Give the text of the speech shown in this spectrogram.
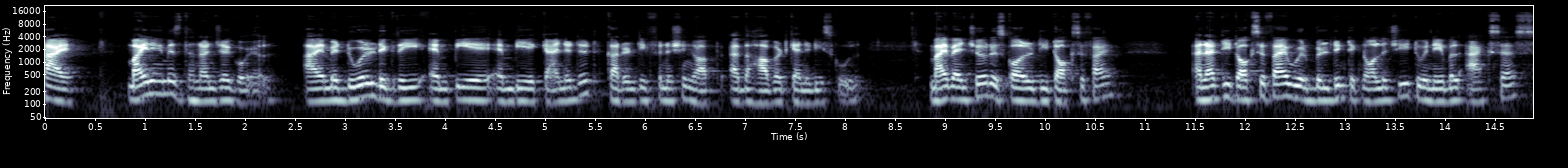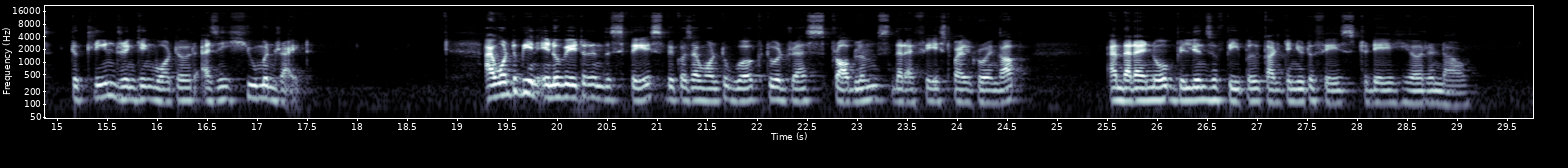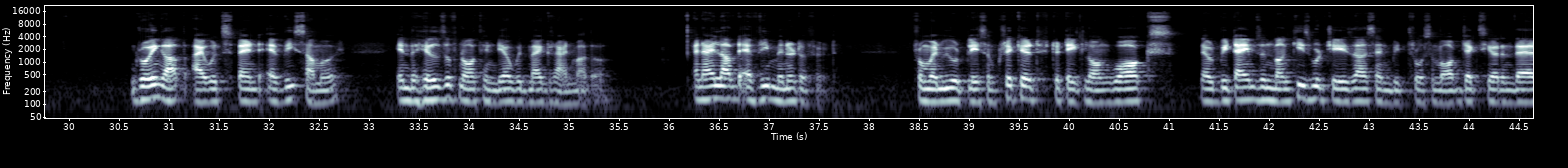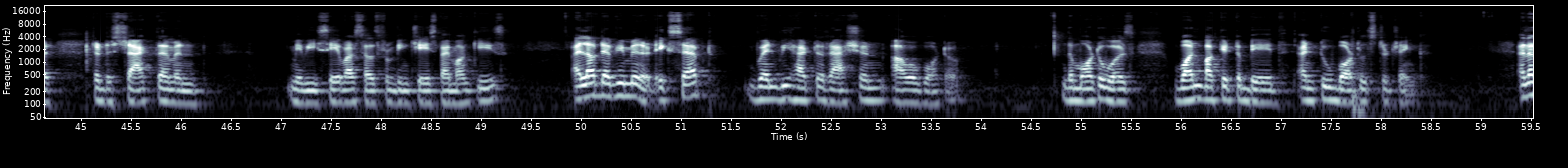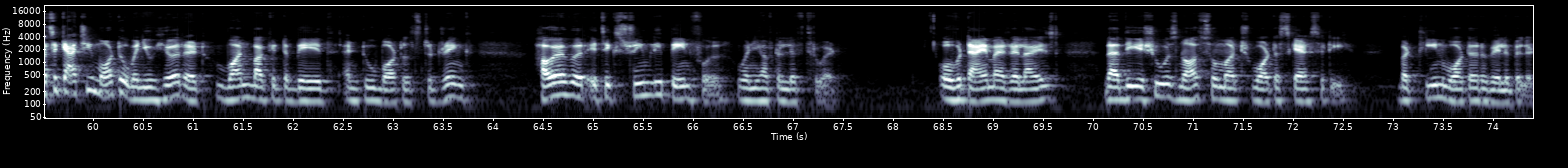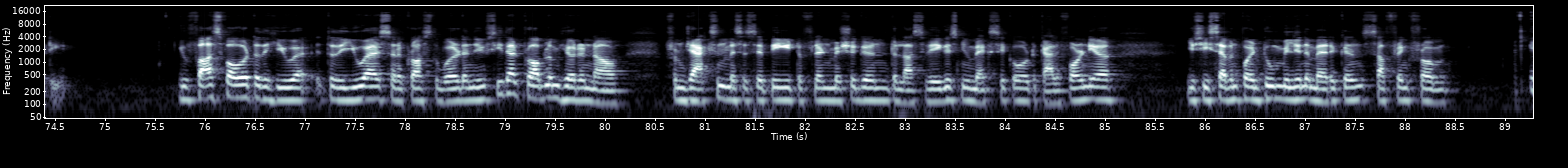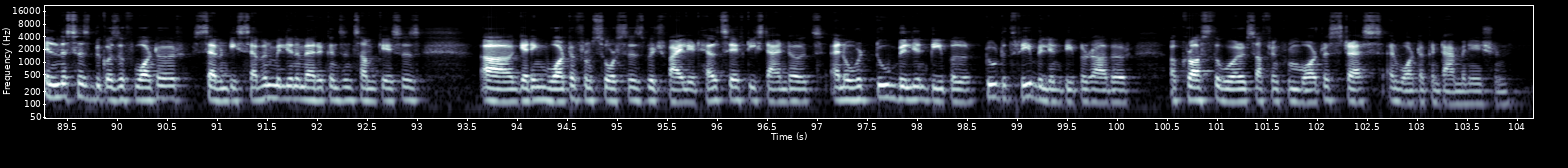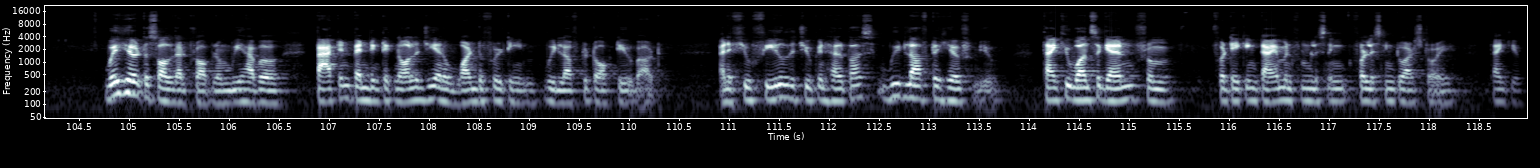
Hi, my name is Dhananjay Goel. I am a dual degree MPA MBA candidate currently finishing up at the Harvard Kennedy School. My venture is called DetoXyFi, and at DetoXyFi, we're building technology to enable access to clean drinking water as a human right. I want to be an innovator in this space because I want to work to address problems that I faced while growing up and that I know billions of people continue to face today, here, and now. Growing up, I would spend every summer in the hills of North India with my grandmother. And I loved every minute of it. From when we would play some cricket to take long walks, there would be times when monkeys would chase us and we'd throw some objects here and there to distract them and maybe save ourselves from being chased by monkeys. I loved every minute except when we had to ration our water. The motto was one bucket to bathe and two bottles to drink. And that's a catchy motto when you hear it one bucket to bathe and two bottles to drink. However, it's extremely painful when you have to live through it. Over time, I realized that the issue was not so much water scarcity, but clean water availability. You fast forward to the, US, to the US and across the world, and you see that problem here and now from Jackson, Mississippi to Flint, Michigan to Las Vegas, New Mexico to California. You see 7.2 million Americans suffering from illnesses because of water, 77 million Americans in some cases uh, getting water from sources which violate health safety standards, and over 2 billion people, 2 to 3 billion people rather, across the world suffering from water stress and water contamination. We're here to solve that problem. We have a patent pending technology and a wonderful team we'd love to talk to you about. And if you feel that you can help us, we'd love to hear from you. Thank you once again from for taking time and from listening for listening to our story. Thank you.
